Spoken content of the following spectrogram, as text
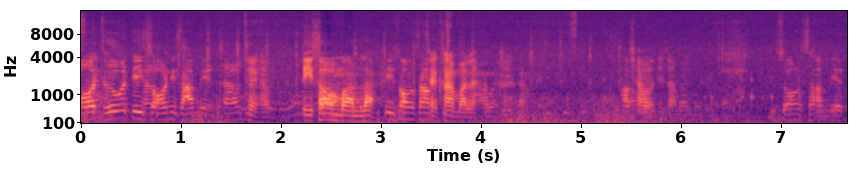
อ๋อถือว่าตีสองนี่สามเอ็ดใช่ครับตีสข้าองมวันละตีสองสามใช่ข้ามวันแล้วครับเช้าที่สามตีสองสามเอ็ด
